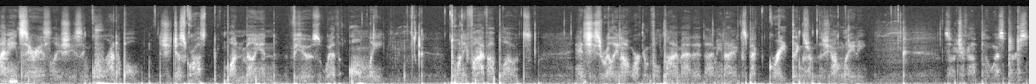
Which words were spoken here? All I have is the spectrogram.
I mean, seriously, she's incredible. She just crossed 1 million views with only 25 uploads. And she's really not working full time at it. I mean, I expect great things from this young lady. So check out Blue Whispers.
